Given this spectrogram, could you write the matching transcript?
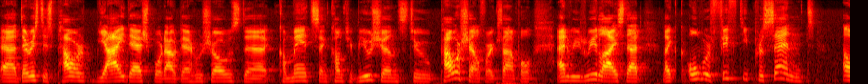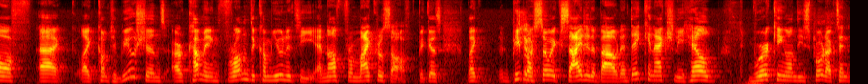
Uh, there is this Power BI dashboard out there who shows the commits and contributions to PowerShell, for example, and we realized that like over 50% of uh, like contributions are coming from the community and not from Microsoft because like people are so excited about and they can actually help working on these products. And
